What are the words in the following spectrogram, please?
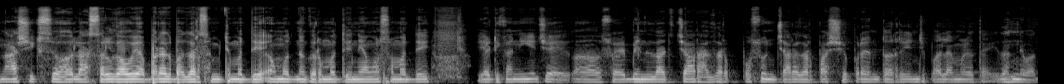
नाशिकसह लासलगाव या बऱ्याच बाजार समितीमध्ये अहमदनगरमध्ये नेवासामध्ये या ठिकाणी जे आहे सोयाबीनला चार हजारपासून चार हजार पाचशेपर्यंत रेंज पाहायला मिळत आहे. धन्यवाद.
